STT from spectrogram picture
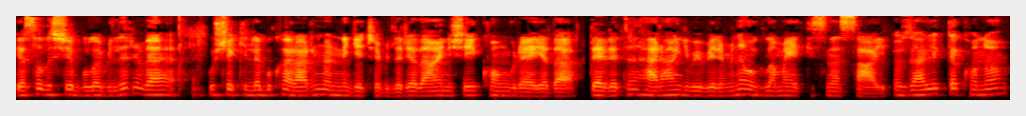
yasa dışı bulabilir ve bu şekilde bu kararın önüne geçebilir ya da aynı şeyi kongreye ya da devletin herhangi bir birimine uygulama yetkisine sahip. Özellikle konu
